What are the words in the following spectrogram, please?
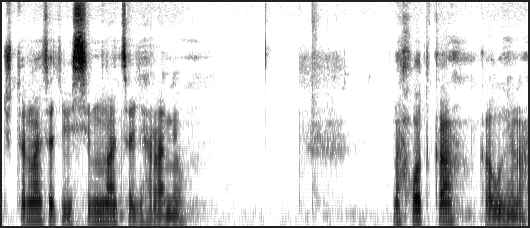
14-18 грамів. Находка Калугіна.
